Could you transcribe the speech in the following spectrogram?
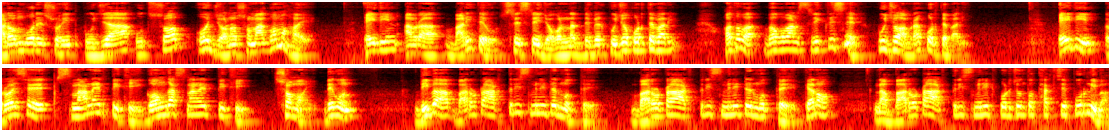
আড়ম্বরের সহিত পূজা, উৎসব ও জনসমাগম হয়। এই দিন আমরা বাড়িতেও শ্রী শ্রী জগন্নাথ দেবের পুজো করতে পারি, অথবা ভগবান শ্রীকৃষ্ণের পুজো আমরা করতে পারি। এই দিন রয়েছে স্নানের তিথি, গঙ্গা স্নানের তিথি সময়। দেখুন দিবা বারোটা আটত্রিশ মিনিটের মধ্যে। বারোটা আটত্রিশ মিনিটের মধ্যে। কেন? না, বারোটা আটত্রিশ মিনিট পর্যন্ত থাকছে পূর্ণিমা।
